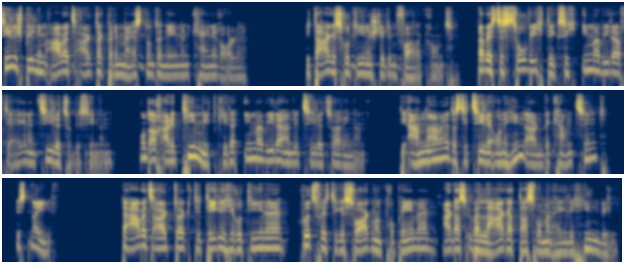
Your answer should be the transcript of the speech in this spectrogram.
Ziele spielen im Arbeitsalltag bei den meisten Unternehmen keine Rolle. Die Tagesroutine steht im Vordergrund. Dabei ist es so wichtig, sich immer wieder auf die eigenen Ziele zu besinnen und auch alle Teammitglieder immer wieder an die Ziele zu erinnern. Die Annahme, dass die Ziele ohnehin allen bekannt sind, ist naiv. Der Arbeitsalltag, die tägliche Routine, kurzfristige Sorgen und Probleme, all das überlagert das, wo man eigentlich hin will.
